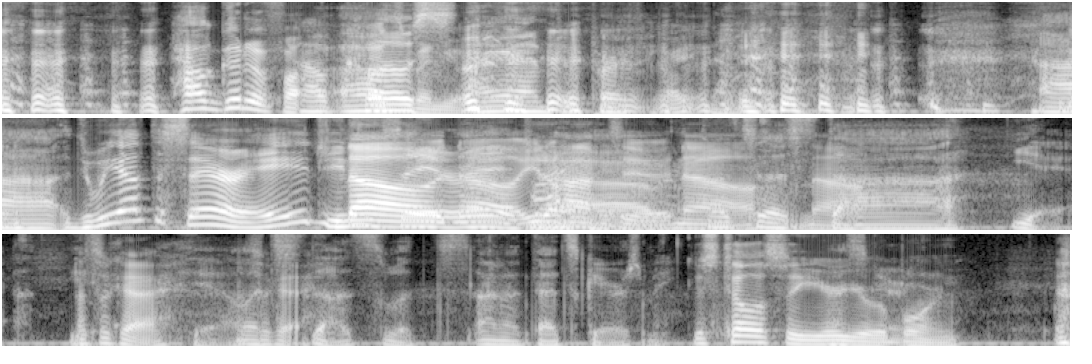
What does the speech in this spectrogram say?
how good of a how close husband you I are. am to perfect. No. Uh, do we have to say our age? You No, say no, age. you don't Uh, have to. No, Let's just, no. uh, yeah. That's yeah, okay. Yeah, That's let's, okay. that's what's. I don't. That scares me. Just tell us the year That's you were scary. born.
